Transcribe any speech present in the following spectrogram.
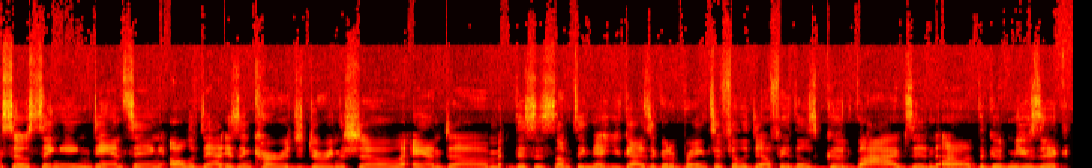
So singing, dancing, all of that is encouraged during the show, and um, this is something that you guys are going to bring to Philadelphia. Those good vibes and uh, the good music.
